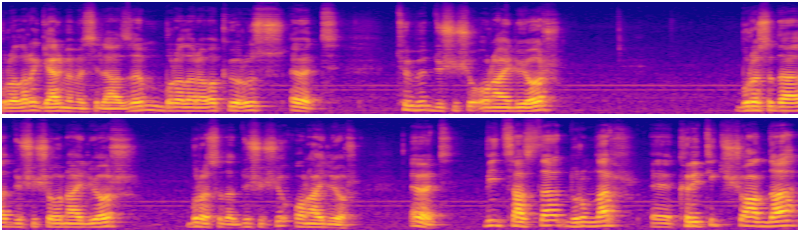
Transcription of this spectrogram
Buralara gelmemesi lazım. Buralara bakıyoruz. Evet. Tümü düşüşü onaylıyor. Burası da düşüşü onaylıyor. Burası da düşüşü onaylıyor. Evet. Bintsas'ta durumlar e, kritik. Şu anda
